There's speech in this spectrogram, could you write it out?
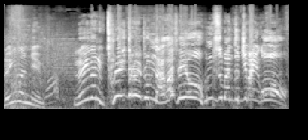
레이나님 레이나님 트레이드를 좀 나가세요 흠수만 두지 말고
